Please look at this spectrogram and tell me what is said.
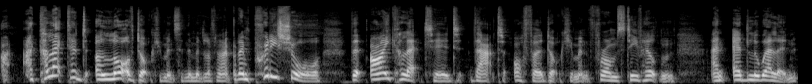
I, I collected a lot of documents in the middle of the night, but I'm pretty sure that I collected that offer document from Steve Hilton and Ed Llewellyn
